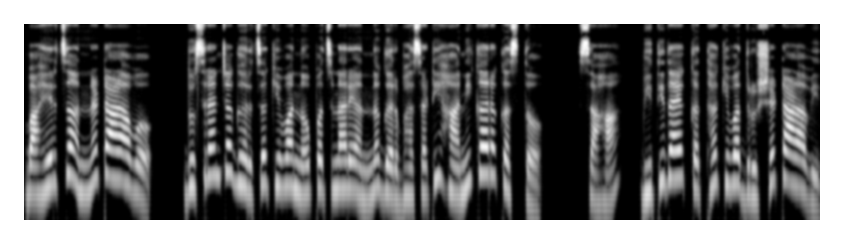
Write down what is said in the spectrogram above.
बाहेरचं अन्न टाळावं. दुसऱ्यांच्या घरचं किंवा न पचणारे अन्न गर्भासाठी हानिकारक असतं. सहा भीतीदायक कथा किंवा दृश्य टाळावीत.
